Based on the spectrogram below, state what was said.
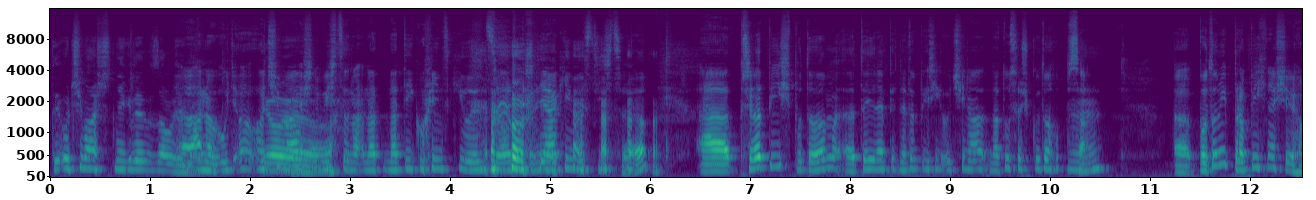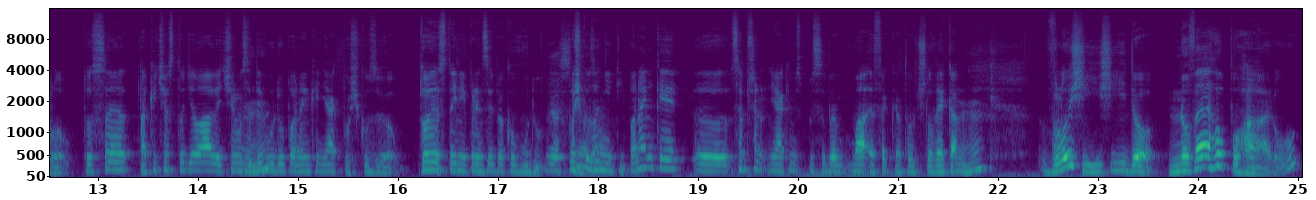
ty oči máš někde založené? Uh, ano, oči jo, jo, máš, jo. víš co, na, na, na té kuchyňské lince, okay. v nějaký městíčce. Jo? A přilepíš potom eh, ty netopíří oči na, na tu sešku toho psa. Uh, potom ji propíchneš jehlou. To se taky často dělá, většinou se ty mhm. voodoo panenky nějak poškozují. To je stejný princip jako voodoo. Jasně, Poškození no. té panenky uh, se před nějakým způsobem má efekt na toho člověka. Mm-hmm vložíš ji do nového poháru,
